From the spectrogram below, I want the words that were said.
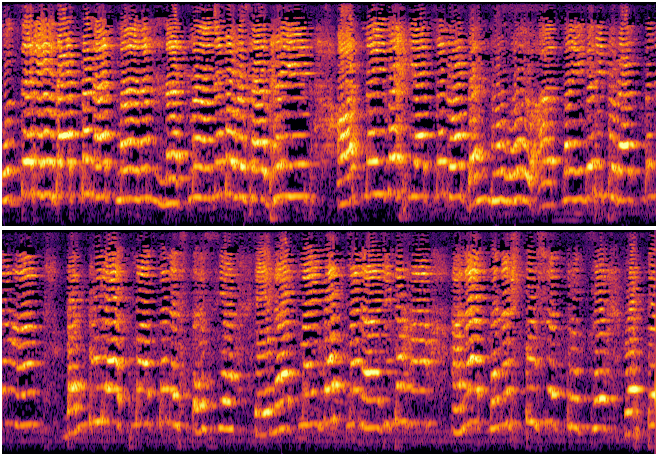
उत्तरेदात्मनात्मानम्। नात्मानमवसाधयेत्। आत्मैव ह्यात्मनो बन्धुः। आत्मैव रिपुरात्मनः बन्धुरात्मात्मनस्तस्य। तेनात्मैवात्मनाजितः। अनात्मनस्तु शत्रुत्वे वर्तेतात्मैव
